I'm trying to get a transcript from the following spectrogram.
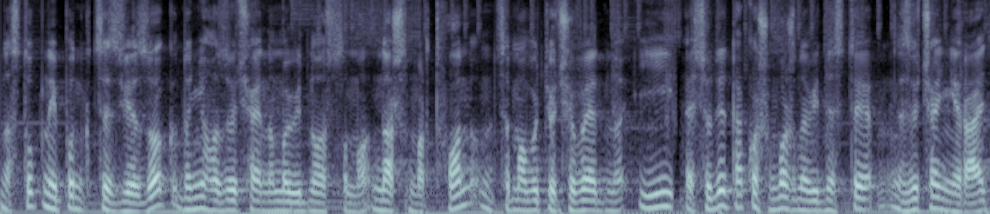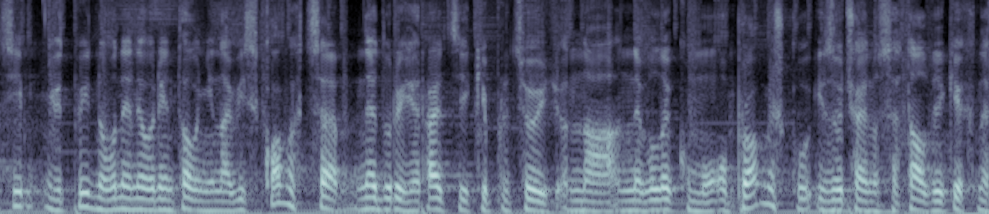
Наступний пункт це зв'язок. До нього, звичайно, ми відносимо наш смартфон. Це, мабуть, очевидно. І сюди також можна віднести звичайні рації. Відповідно, вони не орієнтовані на військових. Це недорогі рації, які працюють на невеликому проміжку, і звичайно, сигнал, в яких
